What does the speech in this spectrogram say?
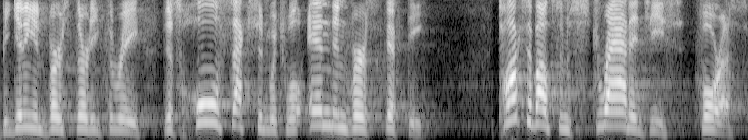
beginning in verse 33, this whole section, which will end in verse 50, talks about some strategies for us.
